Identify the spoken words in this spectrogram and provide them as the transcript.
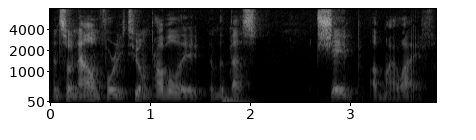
And so now I'm 42. I'm probably in the best shape of my life.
